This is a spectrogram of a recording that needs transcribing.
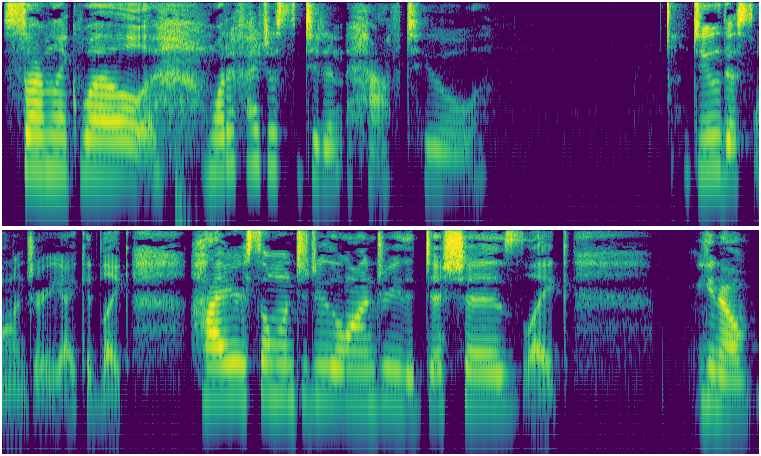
So i'm like well what if i just didn't have to do this laundry. I could like hire someone to do the laundry, the dishes, like, you know,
